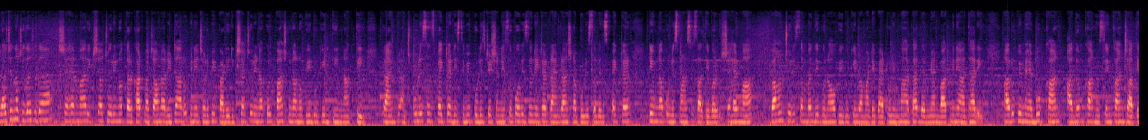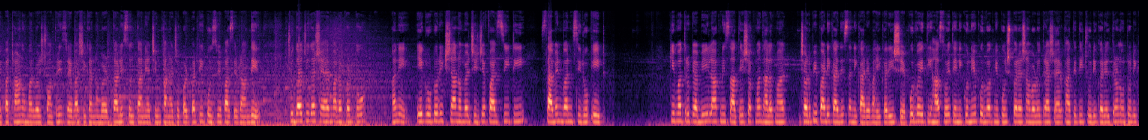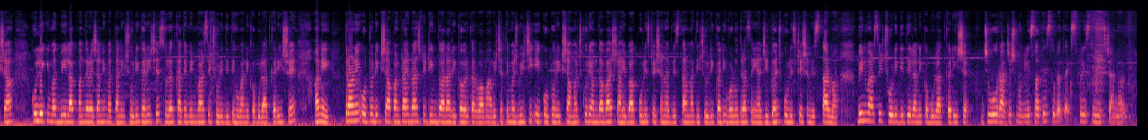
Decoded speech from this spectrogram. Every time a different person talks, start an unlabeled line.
રાજ્યના જુદા જુદા શહેરમાં રિક્ષા ચોરીનો તરખાટ મચાવનાર રીઠા આરોપીને ઝડપી પાડી રિક્ષા ચોરીના કુલ પાંચ ગુનાનો ભેદ ઉકેલતી નાખતી crime branch. Police inspector, DCB, police સ્ટેશનની સુપરવિઝન હેઠળ ક્રાઇમ બ્રાન્ચના પોલીસ સબ ઇન્સ્પેક્ટર, ટીમના પોલીસ માણસો સાથે શહેરમાં વાહન ચોરી સંબંધે ગુનાઓ ભેદ ઉકેલવા માટે પેટ્રોલિંગમાં હતા. દરમિયાન બાતમીને આધારે આરોપી મહેબૂબ ખાન, આદમ ખાન, હુસેન ખાન જાતે પઠાણ ઉંમર વર્ષ ચોત્રીસ, રહેવાસી ઘર નંબર અડતાલીસ, સુલતાનિયા ચીમખાના ઝુંપડપટ્ટી કોઝવે પાસે રાંદેર જુદા જુદા શહેરમાં રખડતો અને એક ઓટો રિક્ષા નંબર જે five CT seven one zero eight કિંમત રૂપિયા બે લાખની સાથે શકમંદ હાલતમાં ઝડપી પાડી કાયદેસરની કાર્યવાહી કરી છે. પૂર્વ ઇતિહાસ હોય તેની કુનેહપૂર્વકની પૂછપરછના વડોદરા શહેર ખાતેથી ચોરી કરેલ ત્રણ ઓટો રિક્ષા કુલે કિંમત બે લાખ પંદર હજારની મત્તાની ચોરી કરી છે. સુરત ખાતે બિનવારસી છોડી દીધી હોવાની કબૂલાત કરી છે અને ત્રણેય ઓટો રિક્ષા પણ ક્રાઇમ બ્રાન્ચની ટીમ દ્વારા રિકવર કરવામાં આવી છે. તેમજ બીજી એક ઓટો રિક્ષા મજકૂરી અમદાવાદ શાહીબાગ પોલીસ સ્ટેશન હદ વિસ્તારમાંથી ચોરી કરી વડોદરા સયાજીગંજ પોલીસ સ્ટેશન વિસ્તારમાં બિનવારસી છોડી દીધેલાની કબૂલાત કરી છે. જુઓ રાજેશ મંગલી સાથે સુરત એક્સપ્રેસ ન્યૂઝ ચેનલ.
